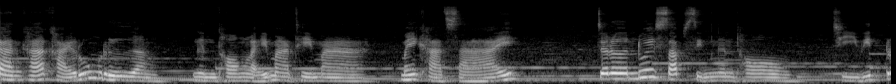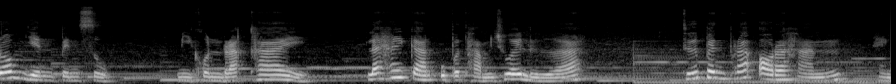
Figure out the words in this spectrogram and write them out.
การค้าขายรุ่งเรือง เงินทองไหลมาเทมา ไม่ขาดสาย เจริญด้วยทรัพย์สินเงินทอง ชีวิตร่มเย็นเป็นสุข มีคนรักใคร่และให้การอุปถัมภ์ช่วยเหลือ ถือเป็นพระอรหันต์แห่ง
